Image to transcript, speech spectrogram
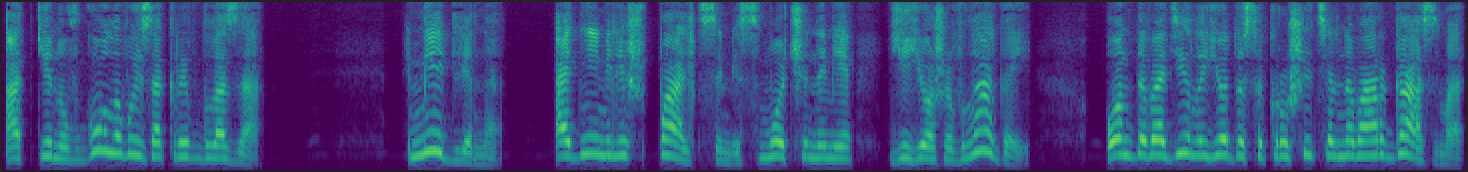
откинув голову и закрыв глаза. Медленно, одними лишь пальцами, смоченными ее же влагой, он доводил ее до сокрушительного оргазма,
